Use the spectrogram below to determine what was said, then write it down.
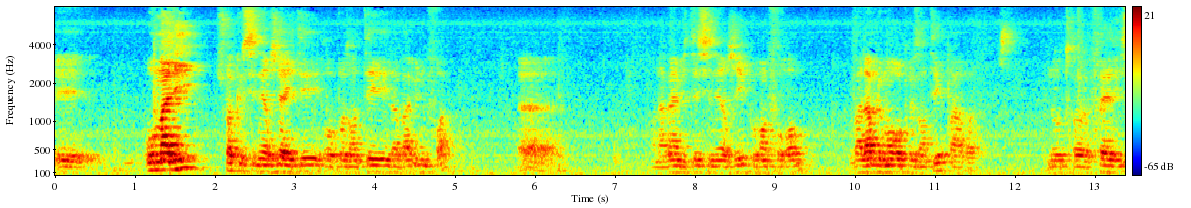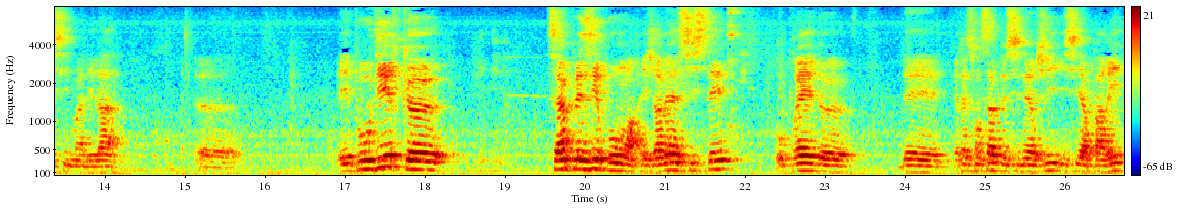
Et au Mali, je crois que Synergie a été représentée là-bas une fois. on avait invité Synergie pour un forum valablement représenté par notre frère ici, Malela. Euh, et pour dire que c'est un plaisir pour moi, et j'avais insisté auprès de, des responsables de synergie ici à Paris,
